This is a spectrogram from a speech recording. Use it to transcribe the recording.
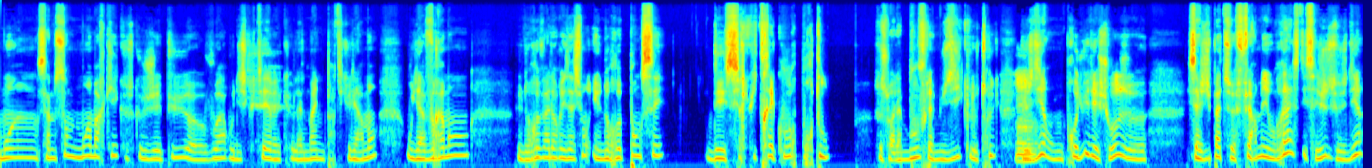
moins, ça me semble moins marqué que ce que j'ai pu euh, voir ou discuter avec l'Allemagne particulièrement, où il y a vraiment une revalorisation et une repensée des circuits très courts pour tout. Que ce soit la bouffe, la musique, le truc de Mhm. se dire on produit des choses. euh, il s'agit pas de se fermer au reste, il s'agit juste de se dire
